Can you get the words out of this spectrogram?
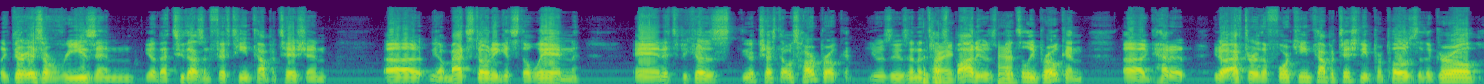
Like there is a reason, you know, that 2015 competition, uh, you know, Matt Stonie gets the win, and it's because you know Chestnut was heartbroken. He was he was in a That's tough right. spot. He was Yeah. mentally broken. Uh, had a you know after the 14 competition, he proposed to the girl.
